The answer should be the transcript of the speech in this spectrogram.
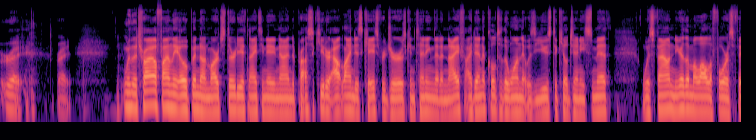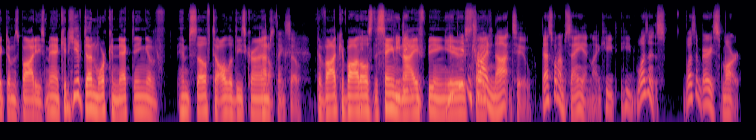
Right, right. When the trial finally opened on March 30th, 1989, the prosecutor outlined his case for jurors, contending that a knife identical to the one that was used to kill Jenny Smith was found near the Molalla Forest victims' bodies. Man, could he have done more connecting of himself to all of these crimes? I don't think so. The vodka bottles, the same knife being he used. didn't try like- not to. That's what I'm saying. Like he he wasn't wasn't very smart.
